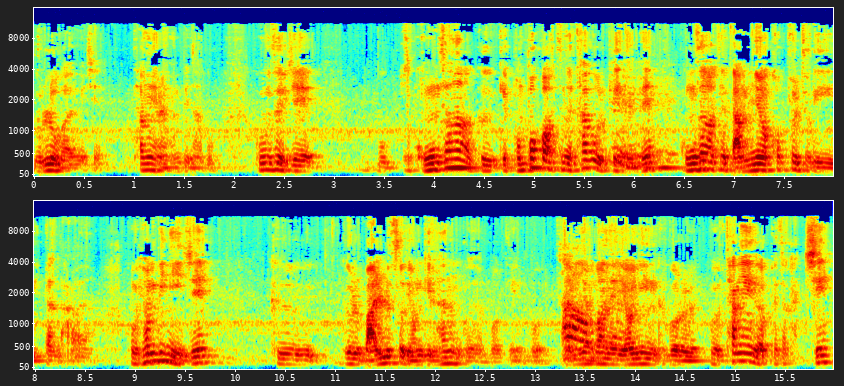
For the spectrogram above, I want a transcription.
놀러 가요 이제 탕웨이랑 현빈하고 거기서 이제 뭐 공사 그 이렇게 범퍼카 같은 데 타고 이렇게 있는데 음, 음. 공사 같은 남녀 커플 둘이 딱 나와요. 그럼 현빈이 이제 그 그걸 말로써 연기를 하는 거예요. 뭐 이렇게 뭐 아, 남녀간의 맞아요. 연인 그거를 그 탕웨이 옆에서 같이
